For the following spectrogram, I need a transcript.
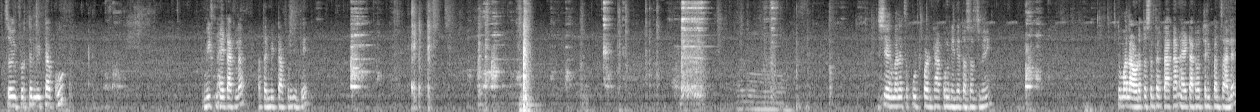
चवीपुरतं मीठ टाकू. मीठ नाही टाकलं आता मीठ टाकून घेते. शेंगदाण्याचं कूट पण टाकून घेते तसंच मी. तुम्हाला आवडत असेल तर टाका नाही टाकलं तरी पण चालेल.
